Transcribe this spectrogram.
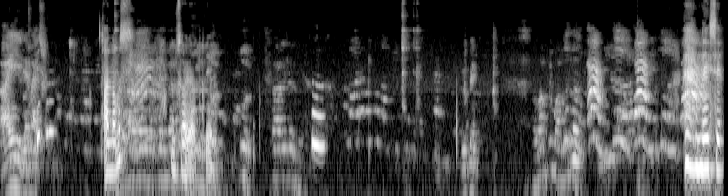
Ay demez. Yapıyor. Köpek. neyse.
